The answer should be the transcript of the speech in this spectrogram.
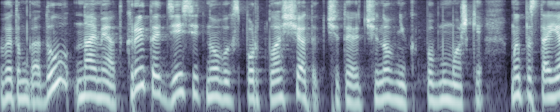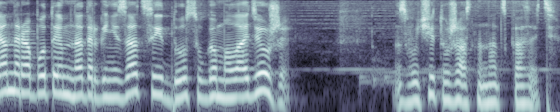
В этом году нами открыто 10 новых спортплощадок, читает чиновник по бумажке. Мы постоянно работаем над организацией досуга молодежи. Звучит ужасно, надо сказать.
